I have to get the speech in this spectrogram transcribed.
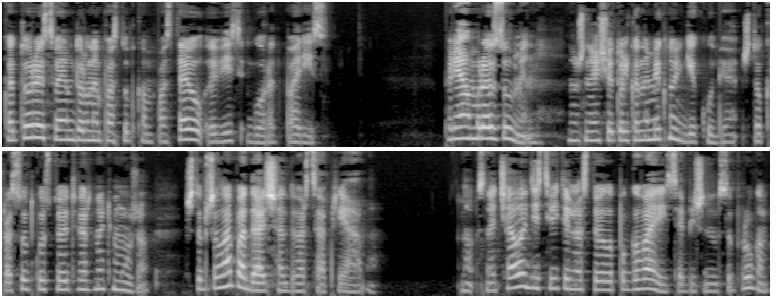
которое своим дурным поступком поставил весь город Парис. Прям разумен. Нужно еще только намекнуть Гекубе, что красотку стоит вернуть мужу, чтобы жила подальше от дворца Приама. Но сначала действительно стоило поговорить с обиженным супругом.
